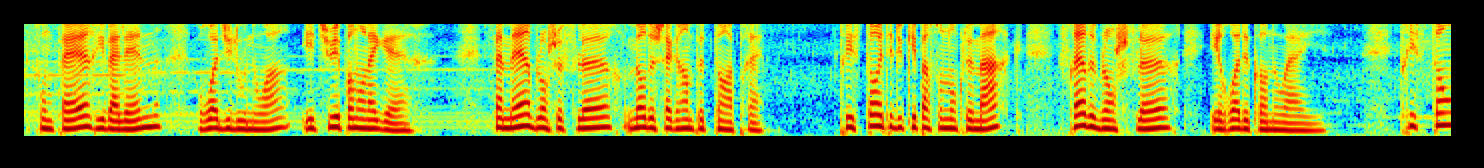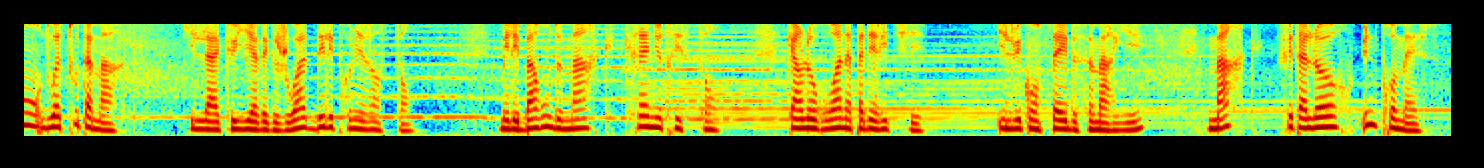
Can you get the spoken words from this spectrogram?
Son père, Rivalen, roi du Lounois, est tué pendant la guerre. Sa mère, Blanchefleur, meurt de chagrin peu de temps après. Tristan est éduqué par son oncle Marc, frère de Blanchefleur et roi de Cornouailles. Tristan doit tout à Marc, qui l'a accueilli avec joie dès les premiers instants. Mais les barons de Marc craignent Tristan, car le roi n'a pas d'héritier. Il lui conseille de se marier. Marc fait alors une promesse.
